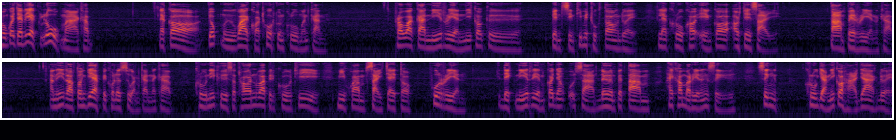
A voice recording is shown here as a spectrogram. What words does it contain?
ผมก็จะเรียกลูกมาครับ แล้วก็ยกมือไหว้ขอโทษคุณครูเหมือนกัน เพราะว่าการหนี้เรียนนี้ก็คือเป็นสิ่งที่ไม่ถูกต้องด้วย และครูเขาเองก็เอาใจใส่ตามไปเรียนครับ อันนี้เราต้องแยกเป็นคนละส่วนกันนะครับ ครูนี่คือสะท้อนว่าเป็นครูที่มีความใส่ใจต่อผู้เรียน เด็กนี้เรียนก็ยังอุตส่าห์เดินไปตาม ให้เข้ามาเรียนหนังสือ ซึ่งครูอย่างนี้ก็หายากด้วย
